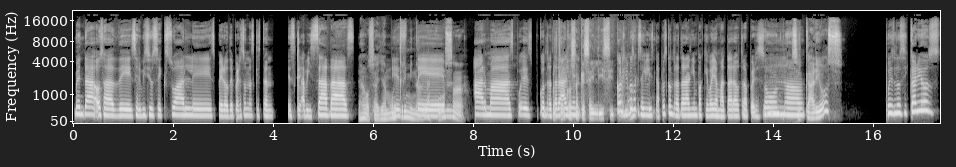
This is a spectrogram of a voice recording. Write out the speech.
Venta, o sea, de servicios sexuales, pero de personas que están esclavizadas, Ya, o sea, ya muy Este, criminal la cosa. armas, puedes contratar a Cualquier alguien. cosa que sea ilícita. Cualquier ¿no? cosa que sea ilícita. Puedes contratar a alguien para que vaya a matar a otra persona. ¿Sicarios? Pues los sicarios,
